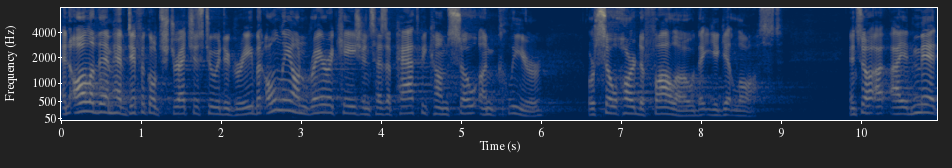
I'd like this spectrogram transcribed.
And all of them have difficult stretches to a degree, but only on rare occasions has a path become so unclear or so hard to follow that you get lost. And so I, I admit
